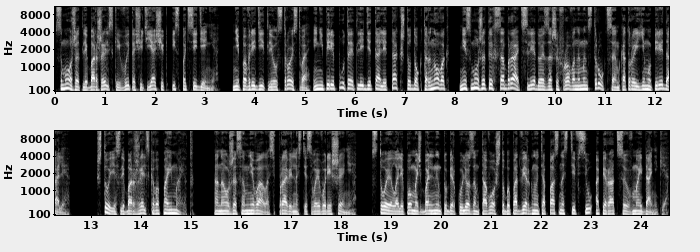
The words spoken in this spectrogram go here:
Сможет ли Боржельский вытащить ящик из-под сиденья? Не повредит ли устройство и не перепутает ли детали так, что доктор Новак не сможет их собрать, следуя зашифрованным инструкциям, которые ему передали? Что, если Боржельского поймают? Она уже сомневалась в правильности своего решения. Стоила ли помощь больным туберкулезом того, чтобы подвергнуть опасности всю операцию в Майданике?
